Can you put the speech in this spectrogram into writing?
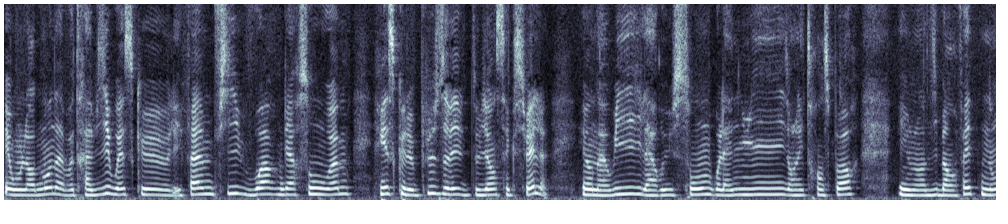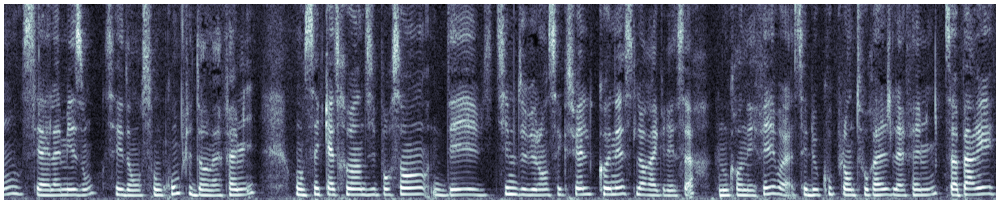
et on leur demande à votre avis où est-ce que les femmes, filles, voire garçons ou hommes risquent le plus de violences sexuelles? Et on a oui, la rue sombre, la nuit, dans les transports. Et on leur dit, bah en fait non, c'est à la maison, c'est dans son couple, dans la famille. On sait que 90% des victimes de violences sexuelles connaissent leur agresseur. Donc en effet, voilà, c'est le couple, l'entourage, la famille. Ça paraît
